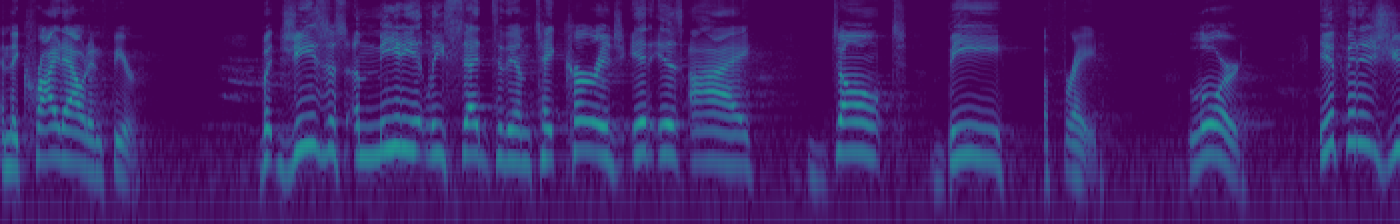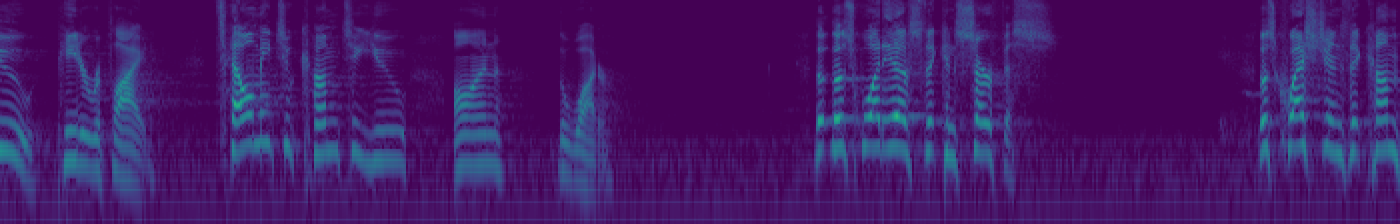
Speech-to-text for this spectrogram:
And they cried out in fear. But Jesus immediately said to them, Take courage, it is I. Don't be afraid. Lord, if it is you, Peter replied, tell me to come to you on the water. Th- those what ifs that can surface. Those questions that come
